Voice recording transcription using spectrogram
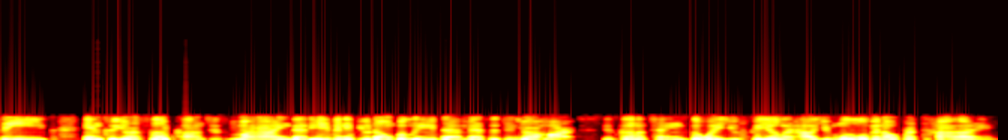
seeds into your subconscious mind that even if you don't believe that message in your heart, it's going to change the way you feel and how you move. And over time,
